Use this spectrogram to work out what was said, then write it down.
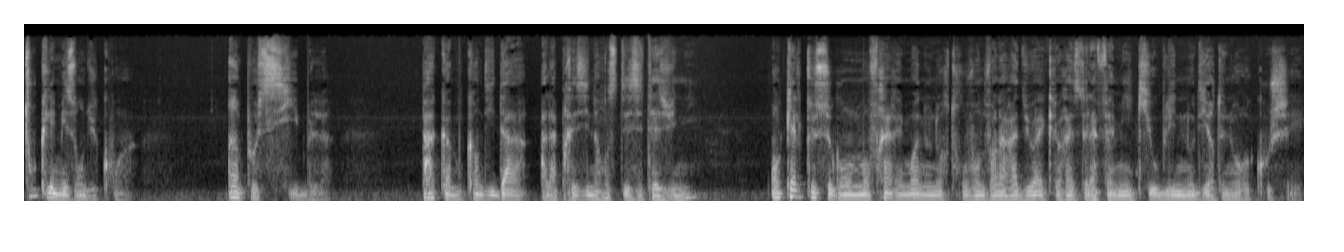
toutes les maisons du coin. Impossible pas comme candidat à la présidence des États-Unis. En quelques secondes, mon frère et moi, nous nous retrouvons devant la radio avec le reste de la famille qui oublie de nous dire de nous recoucher.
